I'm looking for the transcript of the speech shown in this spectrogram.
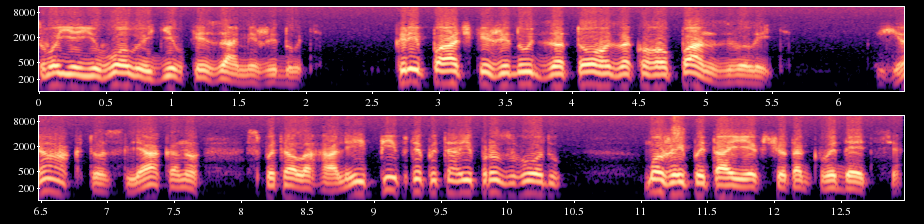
своєю волею дівки заміж ідуть. Кріпачки ж ідуть за того, за кого пан звелить. Як то? злякано? спитала Галя, і піп не питає про згоду. Може, й питає, якщо так ведеться.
